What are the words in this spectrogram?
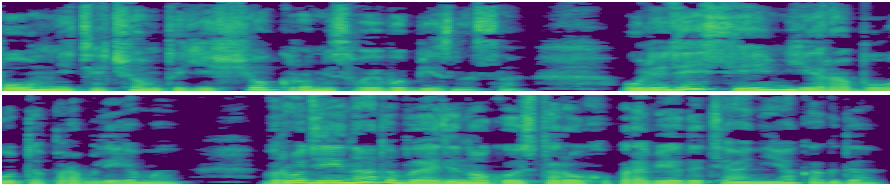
Помнить о чем-то еще, кроме своего бизнеса. У людей семьи, работа, проблемы. Вроде и надо бы одинокую старуху проведать, а некогда.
